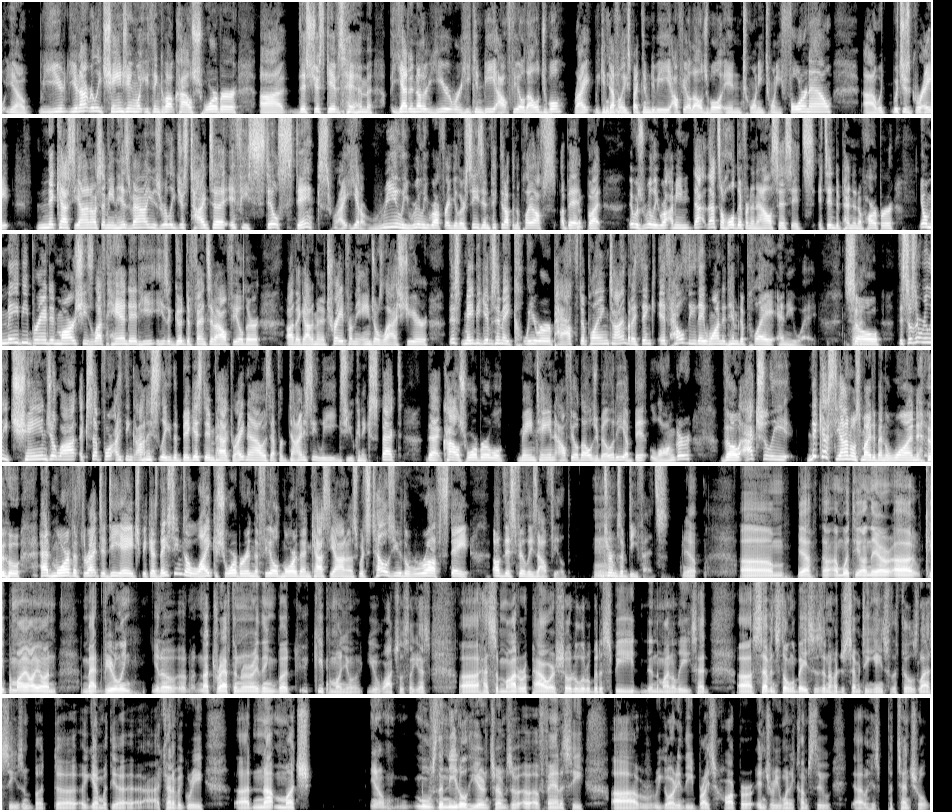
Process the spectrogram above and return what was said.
you know, you're, you're not really changing what you think about Kyle Schwarber. Uh, this just gives him yet another year where he can be outfield eligible, right? We can Mhm. definitely expect him to be outfield eligible in 2024 now, uh, which, which is great. Nick Castellanos, I mean, his value is really just tied to if he still stinks, right? He had a really, really rough regular season, picked it up in the playoffs a bit, but it was really rough. I mean, that that's a whole different analysis. It's it's independent of Harper. You know, maybe Brandon Marsh, he's left-handed. He he's a good defensive outfielder. Uh, they got him in a trade from the Angels last year. This maybe gives him a clearer path to playing time, but I think if healthy, they wanted him to play anyway. So this doesn't really change a lot, except for I think honestly the biggest impact right now is that for dynasty leagues, you can expect that Kyle Schwarber will maintain outfield eligibility a bit longer. Though actually, Nick Castellanos might have been the one who had more of a threat to DH because they seem to like Schwarber in the field more than Castellanos, which tells you the rough state of this Phillies outfield in Hmm. terms of defense. Yep. Um, yeah, I'm with you on there. Uh, keeping my eye on Matt Vierling. You know, uh, not drafting or anything, but keep him on your your watch list. I guess uh, has some moderate power. Showed a little bit of speed in the minor leagues. Had uh, seven stolen bases in 117 games for the Phils last season. But uh, again, with you, I kind of agree. Uh, not much you know moves the needle here in terms of, of, fantasy uh, regarding the Bryce Harper injury when it comes to his potential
